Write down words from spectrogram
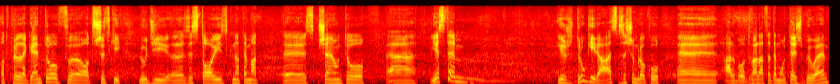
od prelegentów, e, od wszystkich ludzi ze stoisk na temat sprzętu. Jestem już drugi raz, w zeszłym roku albo dwa lata temu też byłem.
